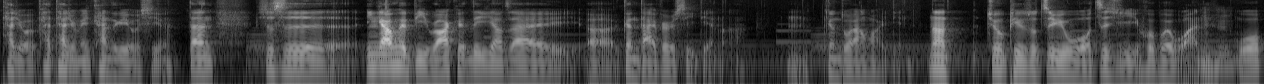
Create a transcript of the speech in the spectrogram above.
太久太太久没看这个游戏了。但就是应该会比 Rocket League 要在呃更 diverse 一点啦，嗯，更多样化一点。那就比如说，至于我自己会不会玩，我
